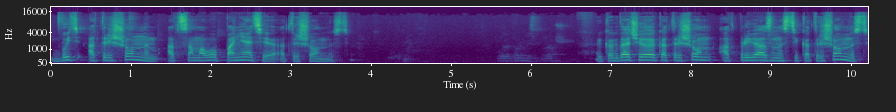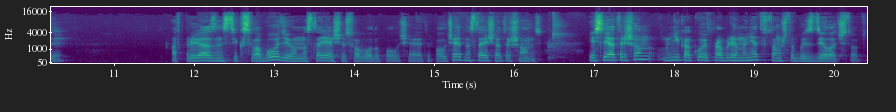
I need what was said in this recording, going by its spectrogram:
быть отрешенным от самого понятия отрешенности. И когда человек отрешен от привязанности к отрешенности, от привязанности к свободе, он настоящую свободу получает и получает настоящую отрешенность. Если я отрешен, никакой проблемы нет в том, чтобы сделать что-то.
